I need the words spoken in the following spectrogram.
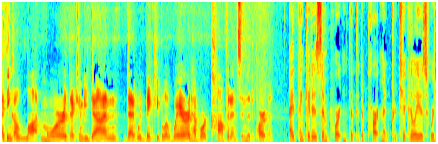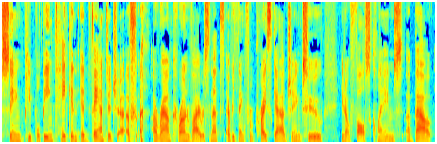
I think, a lot more that can be done that would make people aware and have more confidence in the department. I think it is important that the department, particularly as we're seeing people being taken advantage of around coronavirus, and that's everything from price gouging to, you know, false claims about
